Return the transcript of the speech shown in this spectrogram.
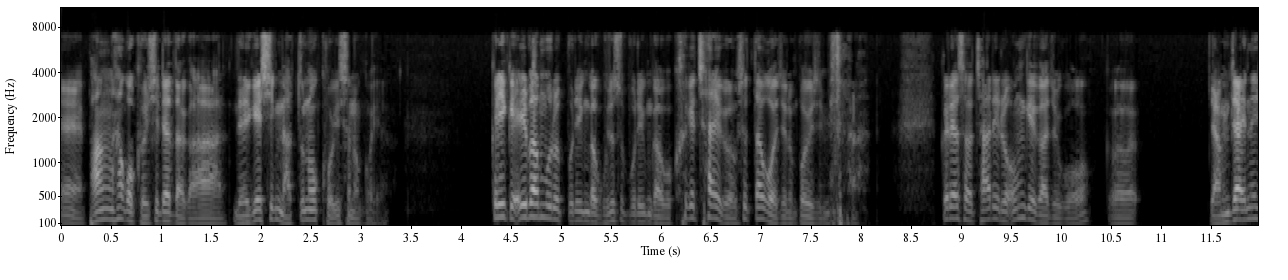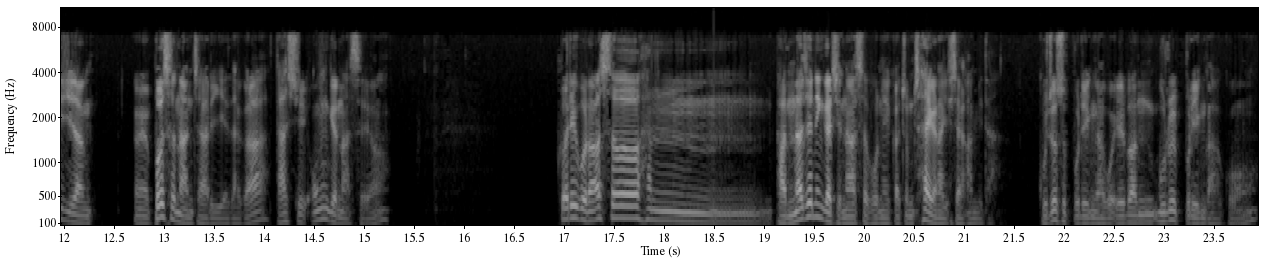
예, 방하고 거실에다가 4개씩 놔둬놓고 있어 놓은 거예요. 그러니까 일반 물을 뿌린 거, 구조수 뿌린 거하고 크게 차이가 없었다고 저는 보여집니다. 그래서 자리를 옮겨가지고 그 양자 에너지장 예, 벗어난 자리에다가 다시 옮겨놨어요. 그리고 나서 한 반나절인가 지나서 보니까 좀 차이가 나기 시작합니다. 구조수 뿌린 거하고 일반 물을 뿌린 거하고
